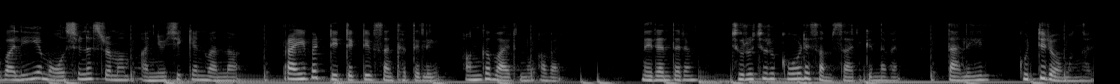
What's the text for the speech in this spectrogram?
വലിയ മോഷണ ശ്രമം അന്വേഷിക്കാൻ വന്ന പ്രൈവറ്റ് ഡിറ്റക്റ്റീവ് സംഘത്തിലെ അംഗമായിരുന്നു അവൻ. നിരന്തരം ചുറുചുറുക്കോടെ സംസാരിക്കുന്നവൻ തലയിൽ കുറ്റിരോമങ്ങൾ.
